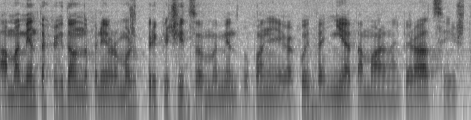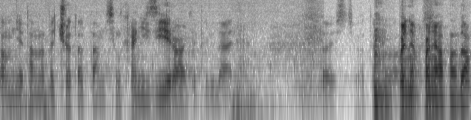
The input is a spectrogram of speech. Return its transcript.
о- о моментах, когда он, например, может переключиться в момент выполнения какой-то неатомарной операции, что мне там надо что-то там синхронизировать и так далее? То есть вот поня- вопрос. Понятно, да.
